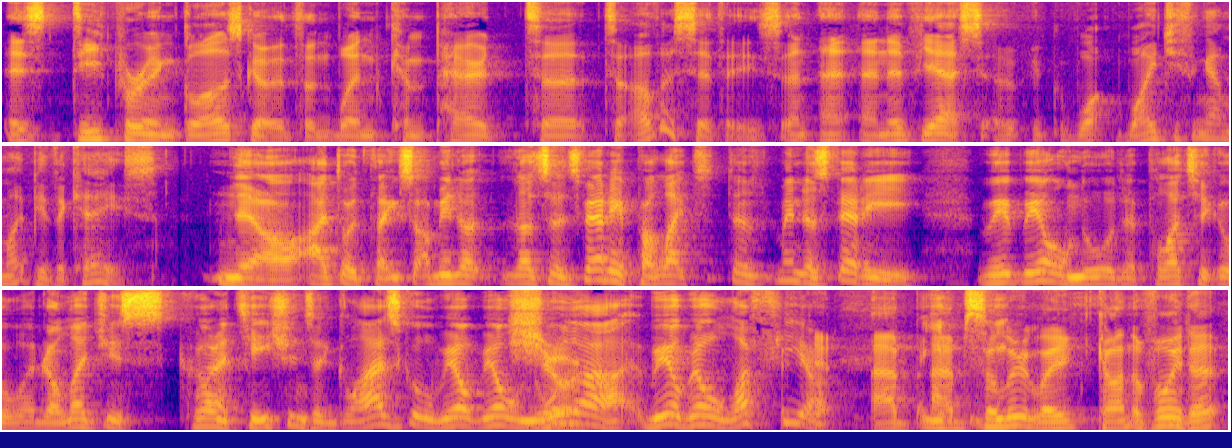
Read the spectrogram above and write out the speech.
is deeper in Glasgow than when compared to, to other cities? And, and, and if yes, uh, why do you think that might be the case? No, I don't think so. I mean, there's it's very polite. I mean, it's very. We, we all know the political and religious connotations in Glasgow. We all, we all sure. know that. We all, we all live here. Ab- you, absolutely, you, can't avoid it.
